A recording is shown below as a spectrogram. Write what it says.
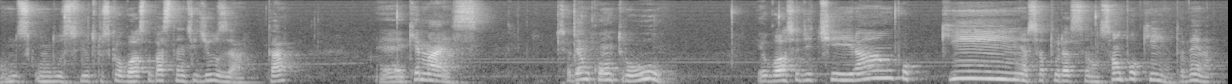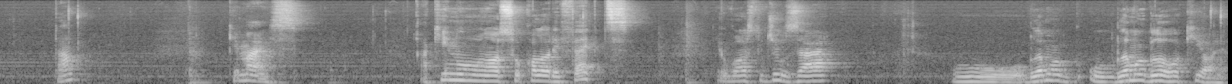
um dos, um dos filtros que eu gosto bastante de usar, tá? É, que mais? Se eu der um Ctrl U, eu gosto de tirar um pouquinho a saturação, só um pouquinho, tá vendo? Tá? que mais? Aqui no nosso Color Effects, eu gosto de usar o Glamour, o Glamour Glow aqui, olha.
